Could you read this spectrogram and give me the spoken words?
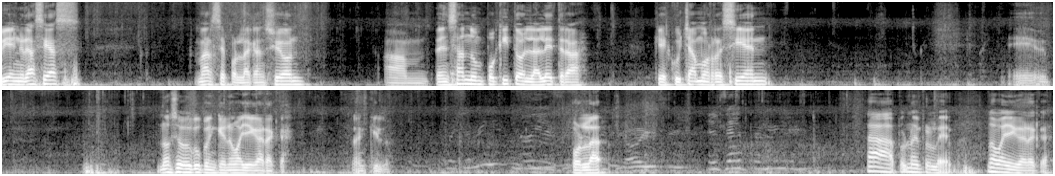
bien, gracias Marce por la canción. Am, pensando un poquito en la letra que escuchamos recién, eh, no se preocupen que no va a llegar acá, tranquilo. Por la... Ah, pero no hay problema, no va a llegar acá.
